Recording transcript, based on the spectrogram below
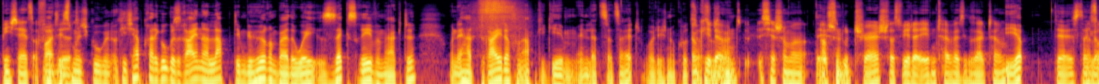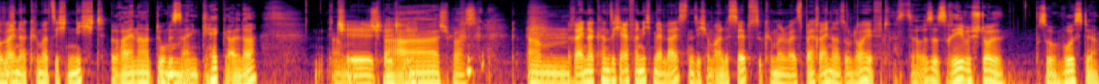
Bin ich da jetzt auf Warte, jetzt verwirrt? muss ich googeln. Okay, ich habe gerade googelt. Rainer Lapp, dem gehören, by the way, sechs Rewe-Märkte und er hat drei davon abgegeben in letzter Zeit. Wollte ich nur kurz Okay, dazu der sagen. ist ja schon mal Der absolut Trash, was wir da eben teilweise gesagt haben. Yep, der ist da, also glaube ich. Rainer kümmert sich nicht. Rainer, du um- bist ein Keck, Alter. Ähm, Chill, chill, chill. Spaß, Spaß. ähm, Rainer kann sich einfach nicht mehr leisten, sich um alles selbst zu kümmern, weil es bei Rainer so läuft. so ist es. Rewe Stoll. So, wo ist der?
